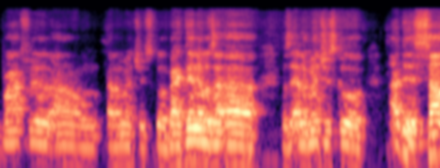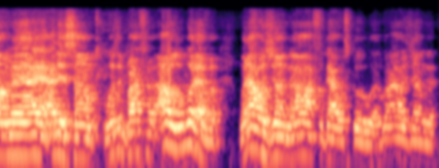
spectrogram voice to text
Broadfield um, Elementary School. Back then it was a uh, it was an elementary school. I did something, man. I, I did something. Was it Broadfield? I was whatever. When I was younger, oh, I forgot what school it was. When I was younger,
